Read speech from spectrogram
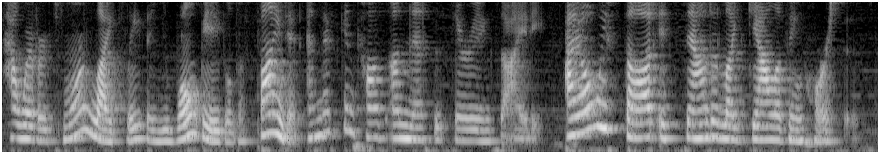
However, it's more likely that you won't be able to find it, and this can cause unnecessary anxiety. I always thought it sounded like galloping horses.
